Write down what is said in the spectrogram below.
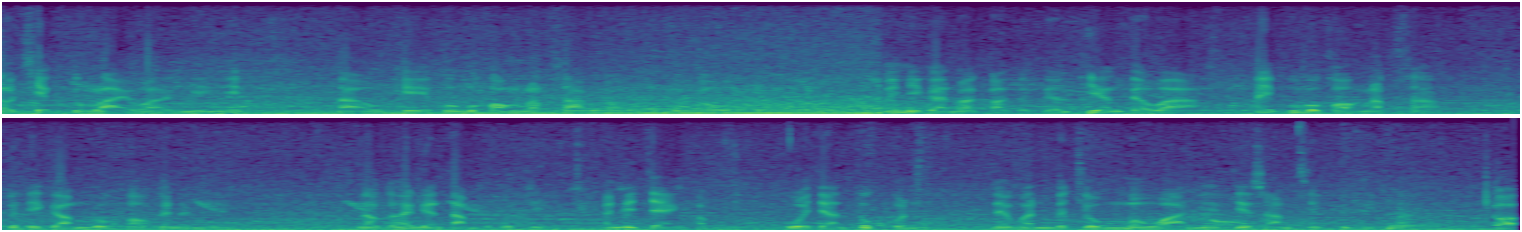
เราเช็คทุกรายว่าอย่างนี้ถ้าโอเค ผู้ปกครองรับทราบก็ก็โอเคไม่มีการว่ากล่าวตักเตือนเพียงแต่ว่าให้ผู้ปกครองรับทราบพฤติกรรมลูกเขาแค่นั้นเองเราก็ให้เรียนตามปกติอันนี้แจ้งกับครูอาจารย์ทุกคนในวันประชุมเมื่อวานนี้ที่ 30พฤศจิกายนก็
